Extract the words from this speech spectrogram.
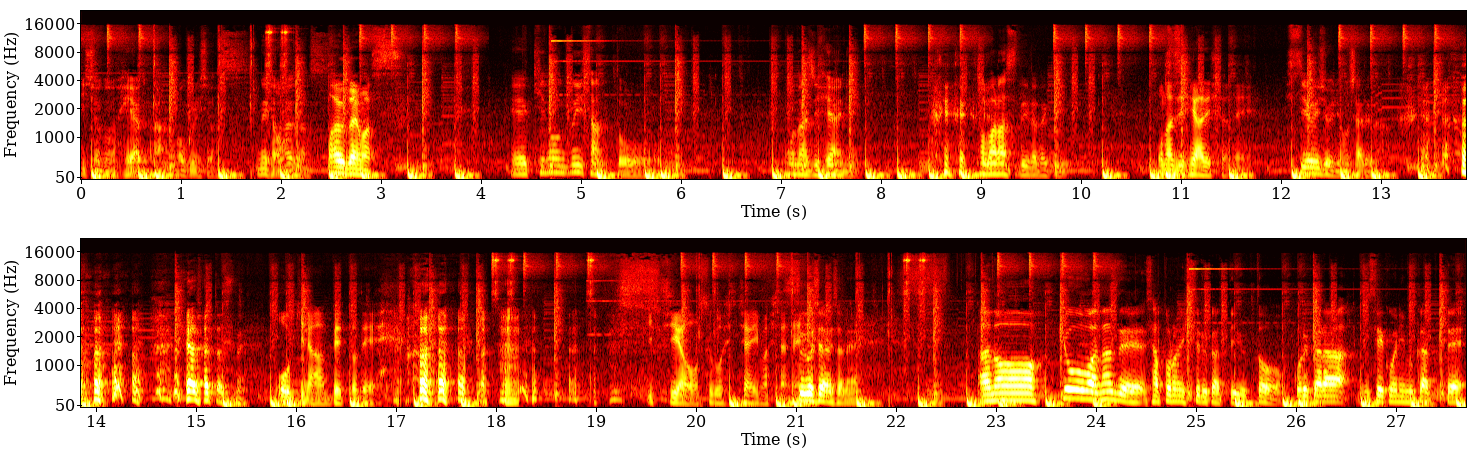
一緒の部屋からお送りしてます。ぬいさんおはようございます。おはようございます。えー、昨日ぬいさんと同じ部屋に泊まらせていただき。同じ部屋でしたね。必要以上におしゃれな。部屋だったですね。大きなベッドで。一夜を過ごしちゃいましたね。過ごしちゃいましたね。あのー今日はなぜ札幌に来てるかっていうとこれからニセコに向かって、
